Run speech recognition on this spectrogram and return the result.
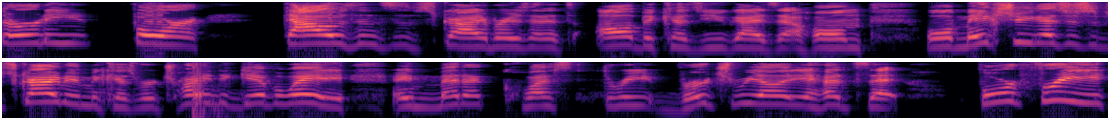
34 thousand subscribers and it's all because you guys at home. Well make sure you guys are subscribing because we're trying to give away a meta quest 3 virtual reality headset for free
